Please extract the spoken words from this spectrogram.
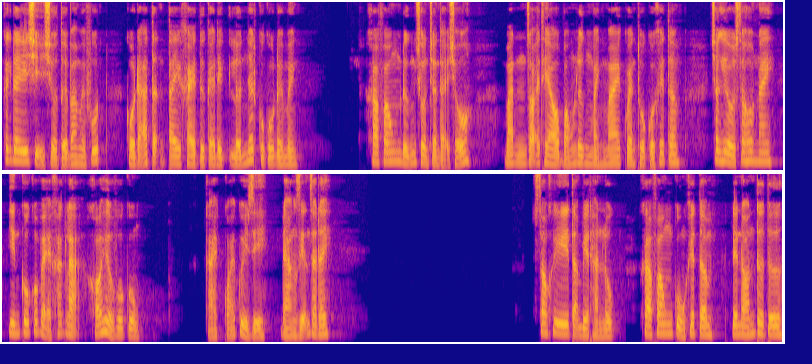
cách đây chỉ chưa tới 30 phút, cô đã tận tay khai từ kẻ địch lớn nhất của cuộc đời mình. Khả Phong đứng chôn chân tại chỗ, mắt dõi theo bóng lưng mảnh mai quen thuộc của Khê Tâm, chẳng hiểu sao hôm nay nhìn cô có vẻ khác lạ, khó hiểu vô cùng. Cái quái quỷ gì đang diễn ra đây? Sau khi tạm biệt Hàn Lục, Khả Phong cùng Khiết Tâm đến đón Tư Tư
